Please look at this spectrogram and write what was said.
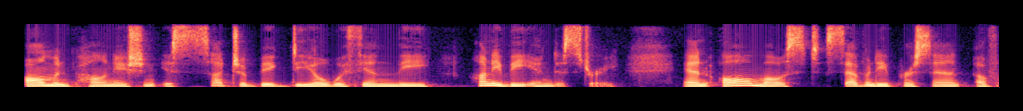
almond pollination is such a big deal within the honeybee industry. And almost 70% of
